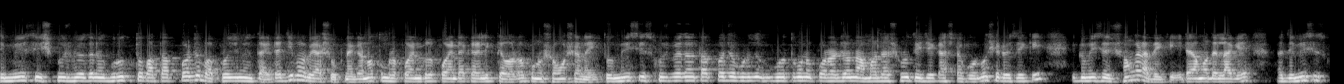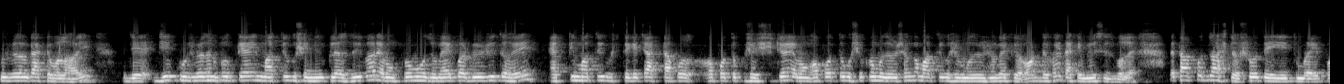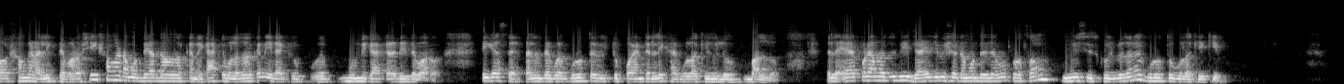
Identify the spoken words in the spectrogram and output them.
Meiosis কোষ বিভাজনের গুরুত্ব বা তাৎপর্য বা প্রয়োজনীয়তা, এটা যেভাবে আসুক না কেন, তোমরা পয়েন্টগুলো পয়েন্ট আকারে লিখতে পারো, কোনো সমস্যা নাই। তো মিউসিস কোষ বিভাজনের তাৎপর্য গুরুত্বপূর্ণ পড়ার জন্য আমরা শুরুতেই যে কাজটা করব, সেটা হচ্ছে কি, একটু মিউসিস সংজ্ঞাটা দেখি, এটা আমাদের লাগে। যে মিউসিস কোষ বিভাজন কাকে বলা হয়? যে যে কোষ বিভাজন প্রক্রিয়ায় মাতৃকোষের নিউক্লিয়াস দুইবার এবং ক্রোমোজোম একবার বিভাজিত হয়ে একটি মাতৃকোষ থেকে চারটা অপ- অপত্য কোষের সৃষ্টি হয় এবং অপত্য কোষের ক্রোমোজোমের সংখ্যা, মাতৃকোষের ক্রোমোজোমের সংখ্যা অর্ধেক হয়, তাকে মিউসিস বলে। তো তাৎপর্য আসলেও শুরুতেই তোমরা এই সংজ্ঞাটা লিখতে পারো। সেই সংজ্ঞাটার মধ্যে আর দেওয়া দরকার নেই, কাকে বলা দরকার নেই, এটা একটু ভূমিকা আকারে দিতে পারো। ঠিক আছে? তাহলে দেখো গুরুত্বের একটু পয়েন্টের লেখাগুলো কি হলো বাড়লো। তাহলে এরপরে আমরা যদি যাই যে বিষয়টার মধ্যে যাব, প্রথম মিস কোষ বিভাজনের গুরুত্বগুলো কি কি?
